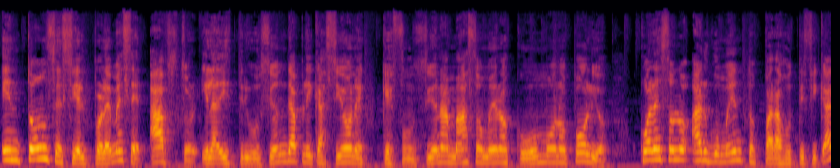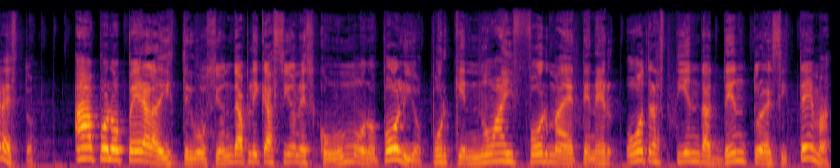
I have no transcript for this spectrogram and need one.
Entonces, si el problema es el App Store y la distribución de aplicaciones que funciona más o menos como un monopolio, ¿cuáles son los argumentos para justificar esto? Apple opera la distribución de aplicaciones con un monopolio porque no hay forma de tener otras tiendas dentro del sistema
